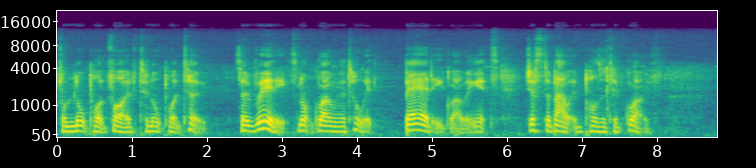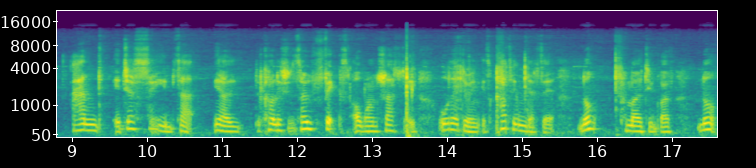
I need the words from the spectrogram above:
from 0.5 to 0.2. So really, it's not growing at all. It's barely growing. It's just about in positive growth. And it just seems that, you know, the coalition is so fixed on one strategy, all they're doing is cutting the deficit, not promoting growth, not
